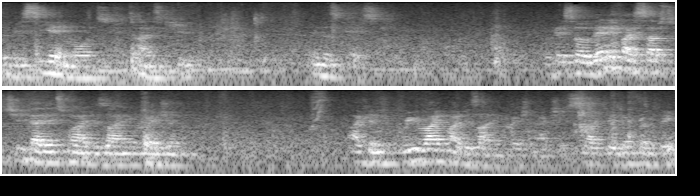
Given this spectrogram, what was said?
would be CA naught times Q in this case. Okay, so then if I substitute that into my design equation, I can rewrite my design equation actually slightly differently.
